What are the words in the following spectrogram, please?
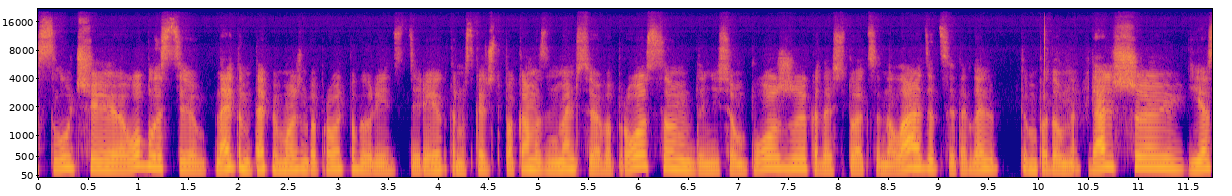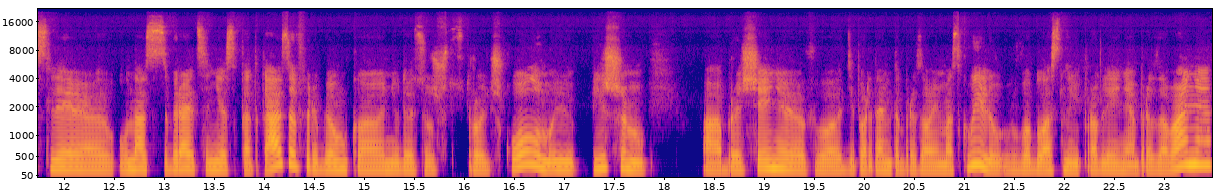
случае области на этом этапе можно попробовать поговорить с директором, сказать, что пока мы занимаемся вопросом, донесем позже, когда ситуация наладится и так далее тому подобное. Дальше, если у нас собирается несколько отказов, ребенка не удается устроить школу, мы пишем обращение в Департамент образования Москвы или в областные управления образования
